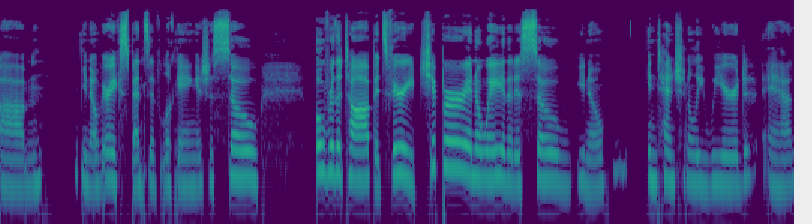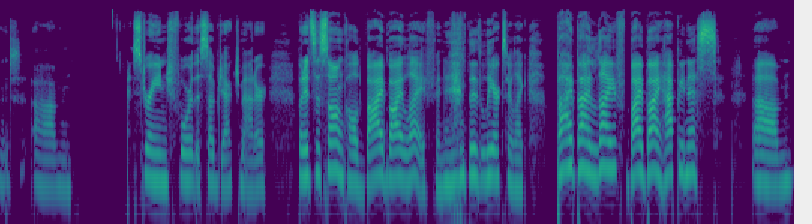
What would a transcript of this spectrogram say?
um, you know, very expensive looking. It's just so over the top. It's very chipper in a way that is so, you know, intentionally weird. And um, strange for the subject matter. But it's a song called Bye Bye Life. And the lyrics are like, Bye bye life, bye bye happiness, um,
